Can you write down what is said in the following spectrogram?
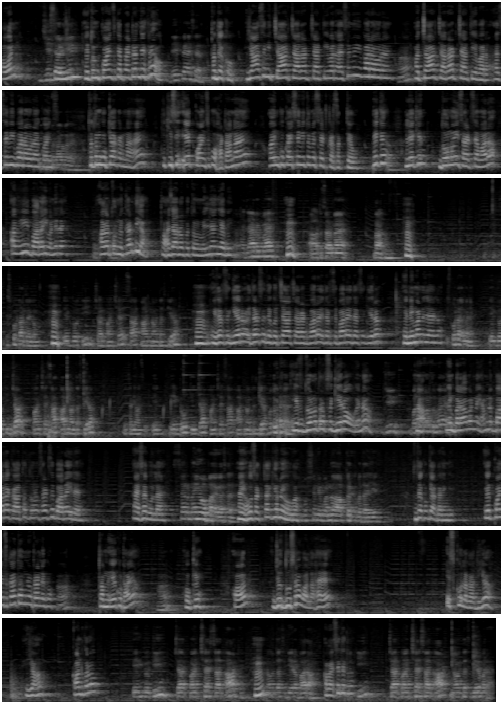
पवन? जी sir जी। ये तुम coins का पैटर्न देख रहे हो? देख रहे हैं सर। तो देखो यहाँ से भी चार चार आठ चार तीन बार ऐसे में भी बारह हो रहा है। हाँ। और चार चार आठ चार तीन बार ऐसे भी बारह हो रहा है कॉइन्स तो तुमको क्या करना है कि किसी एक कॉइन्स को हटाना है और इनको कैसे भी तुम्हें सेट कर सकते हो। ठीक है? लेकिन दोनों ही साइड से हमारा अभी भी बारह ही बने रहे। अगर तुमने कर दिया तो हज़ार रुपये तुम्हें मिल जाएँगे अभी। हज़ार रुपए? हाँ, तो सर मैं हम्म। इसको उठा देता हूँ एक दो तीन चार पाँच छः सात आठ नौ दस ग्यारह। हम्म इधर से ग्यारह इधर से देखो चार चार आठ बारह इधर से बारह इधर से ग्यारह। ये नहीं माना जाएगा। इसको मैंने। एक दो तीन चार पाँच छः सात आठ नौ दस ग्यारह। एक एक दो तीन चार पाँच छः सात आठ नौ दस ग्यारह। हो तो गया ये तो दोनों तरफ़ से ग्यारह हो गए ना? जी बराबर तो है। नहीं बराबर नहीं हमने बारह कहा था दोनों साइड से बारह ही रहे। ऐसा बोला है। सर नहीं हो पाएगा सर। नहीं हो सकता क्यों नहीं होगा? मुझसे नहीं बना आप करके बताइए। तो देखो क्या करेंगे। एक कॉइन्स कहा था हमने उठाने को? हाँ। तो हमने एक उठाया? हाँ। ओके। और जो दूसरा वाला है इसको लगा दिया? यहाँ काउंट करो। एक दो तीन चार पाँच छः सात आठ हम्म। नौ दस ग्यारह बारह। अब ऐसे देख लो। तीन चार पाँच छः सात आठ नौ दस ग्यारह बारह।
